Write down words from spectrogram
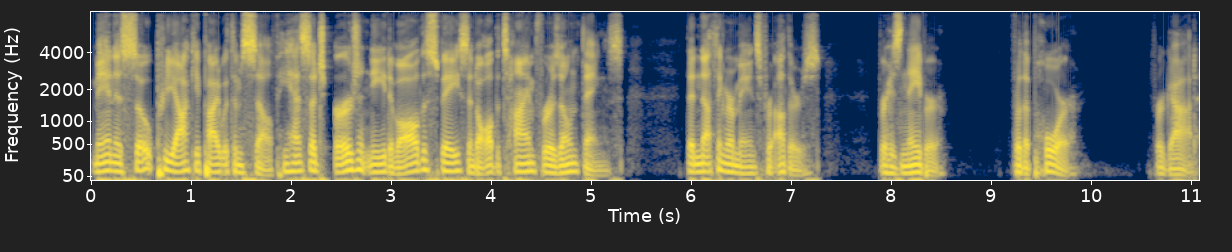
Man is so preoccupied with himself, he has such urgent need of all the space and all the time for his own things, that nothing remains for others, for his neighbor, for the poor, for God.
